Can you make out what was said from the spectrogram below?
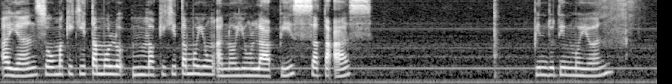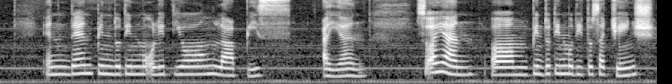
Ayan, so makikita mo makikita mo yung ano, yung lapis sa taas. Pindutin mo 'yon. And then pindutin mo ulit yung lapis. Ayan. So ayan, um pindutin mo dito sa change.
